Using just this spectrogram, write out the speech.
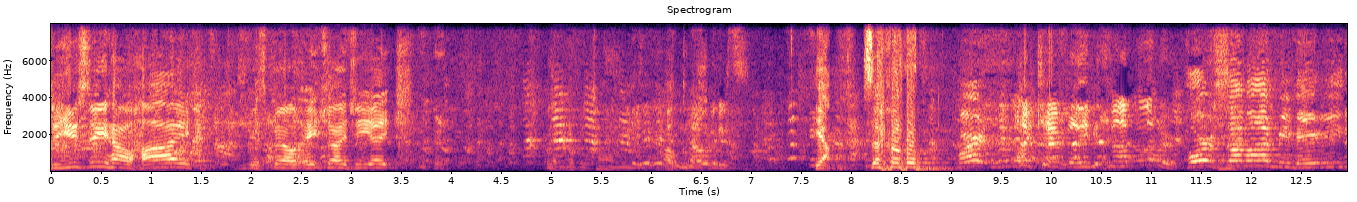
Do you see how high is spelled H-I-G-H? Yeah. So, Martin, I can't believe it's not butter. pour some on me, baby.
